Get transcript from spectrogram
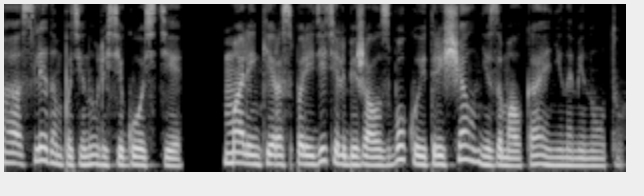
а следом потянулись и гости. Маленький распорядитель бежал сбоку и трещал, не замолкая ни на минуту.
